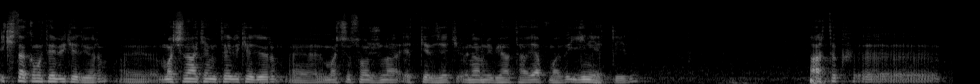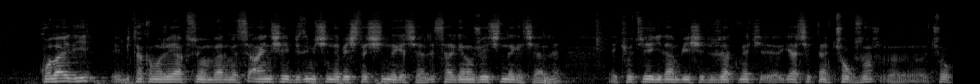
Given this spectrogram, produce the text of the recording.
İki takımı tebrik ediyorum. E, maçın hakemini tebrik ediyorum. E, maçın sonucuna etki edecek önemli bir hata yapmadı. İyi niyetliydi. Artık e, kolay değil e, bir takımın reaksiyon vermesi. Aynı şey bizim için de Beşiktaş için de geçerli. Sergen Hoca için de geçerli. E, kötüye giden bir işi düzeltmek e, gerçekten çok zor. E, çok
